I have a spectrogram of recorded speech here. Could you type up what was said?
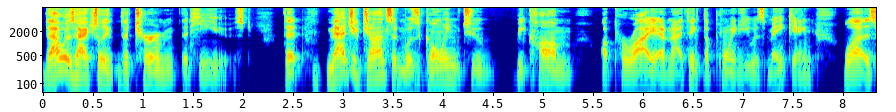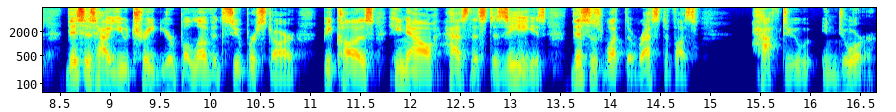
That was actually the term that he used, that Magic Johnson was going to become a pariah. And I think the point he was making was this is how you treat your beloved superstar because he now has this disease. This is what the rest of us have to endure.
